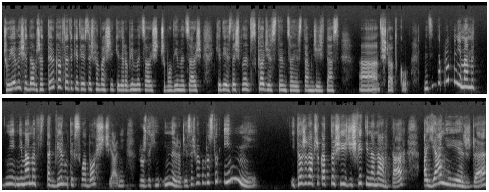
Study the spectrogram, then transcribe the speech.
czujemy się dobrze tylko wtedy, kiedy jesteśmy właśnie, kiedy robimy coś, czy mówimy coś, kiedy jesteśmy w zgodzie z tym, co jest tam gdzieś w nas w środku. Więc naprawdę nie mamy, nie, nie mamy tak wielu tych słabości, ani różnych in, innych rzeczy. Jesteśmy po prostu inni. I to, że na przykład ktoś jeździ świetnie na nartach, a ja nie jeżdżę,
